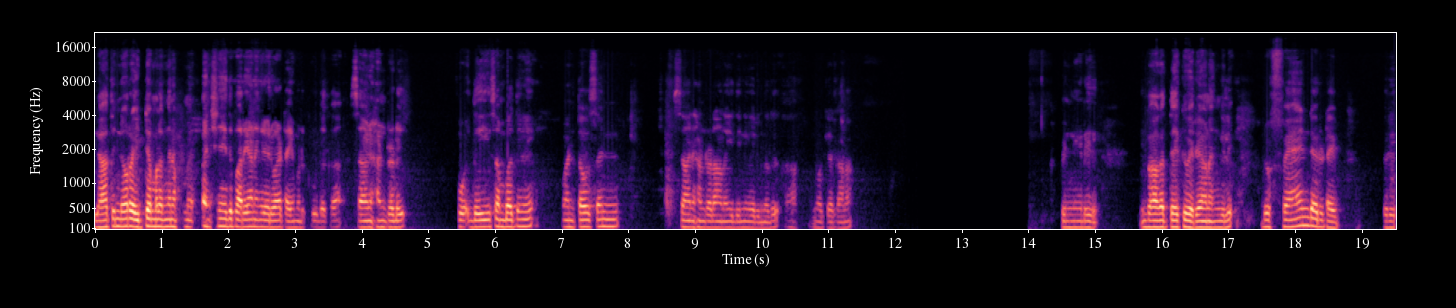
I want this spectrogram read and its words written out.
എല്ലാത്തിന്റെ റേറ്റ് നമ്മളിങ്ങനെ മെൻഷൻ ചെയ്ത് പറയുകയാണെങ്കിൽ ഒരുപാട് ടൈം എടുക്കും. ഇതൊക്കെ സെവൻ ഹൺഡ്രഡ് ഇത് ഈ സംഭവത്തിന് വൺ തൗസൻഡ് സെവൻ ഹൺഡ്രഡ് ആണ് ഇതിന് വരുന്നത്. നോക്കിയാൽ കാണാം. പിന്നീട് ഈ ഭാഗത്തേക്ക് വരികയാണെങ്കിൽ ഒരു ഫാന്റെ ഒരു ടൈപ്പ് ഒരു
